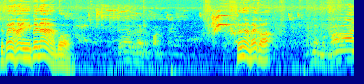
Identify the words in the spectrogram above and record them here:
จะไปให้ไปหน้าบ่เพิ่งอ่านไปก่อนเงินบักมัน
